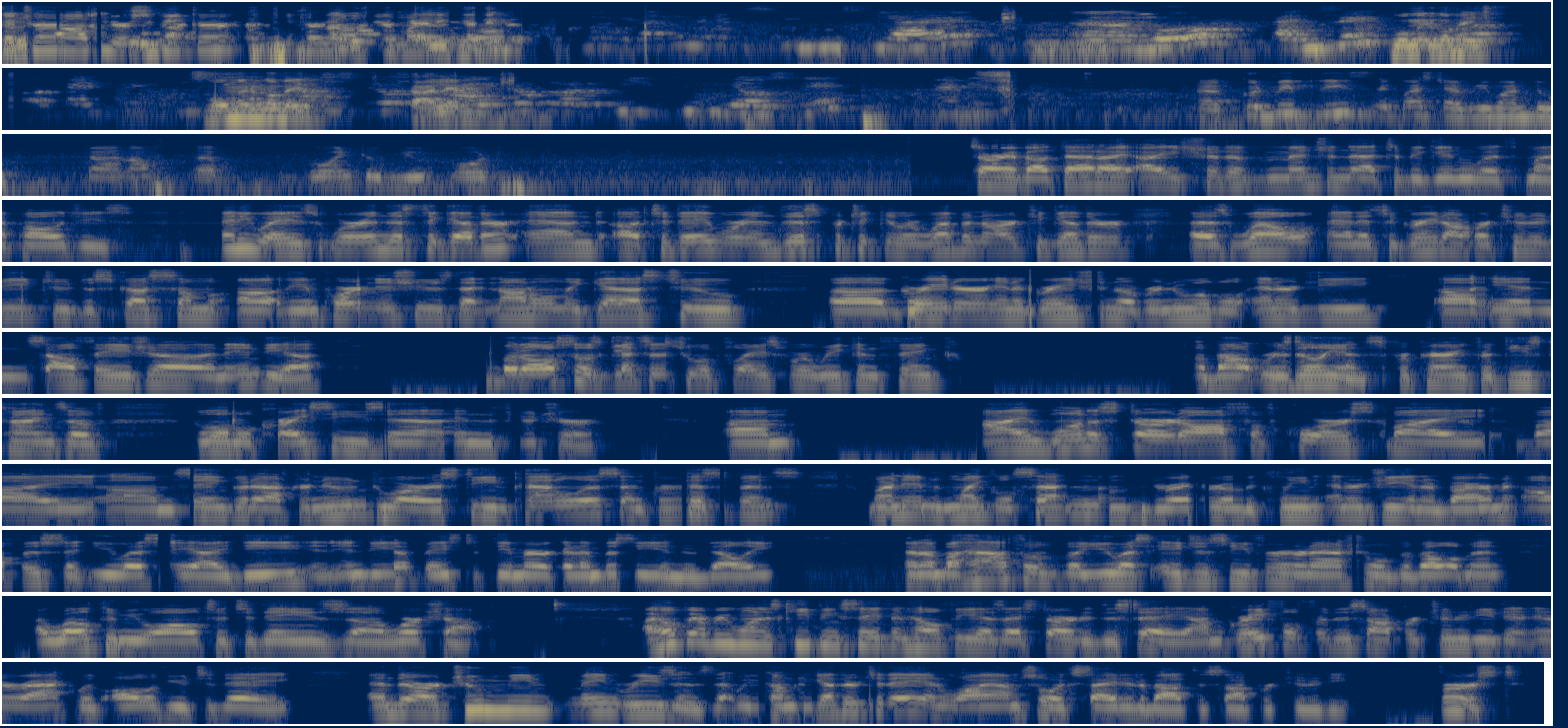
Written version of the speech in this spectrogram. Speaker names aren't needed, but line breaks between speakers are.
you turn off your speaker? Can you turn off your microphone?
वो मेरे को भेज वो मेरे को भेज साले
Uh, could we please request everyone to turn off, uh, go into mute mode?
Sorry about that. I, I should have mentioned that to begin with. My apologies. Anyways, we're in this together, and uh, today we're in this particular webinar together as well. And it's a great opportunity to discuss some uh, the important issues that not only get us to uh, greater integration of renewable energy uh, in South Asia and India, but also gets us to a place where we can think about resilience, preparing for these kinds of global crises uh, in the future. Um, I want to start off, of course, by by um, saying good afternoon to our esteemed panelists and participants. My name is Michael Satin. I'm the director of the Clean Energy and Environment Office at USAID in India, based at the American Embassy in New Delhi. And on behalf of the U.S. Agency for International Development, I welcome you all to today's uh, workshop. I hope everyone is keeping safe and healthy, as I started to say. I'm grateful for this opportunity to interact with all of you today. And there are two main, main reasons that we come together today and why I'm so excited about this opportunity. First,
